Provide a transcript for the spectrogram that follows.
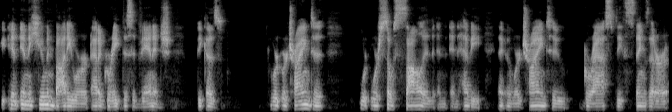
in, in the human body, we're at a great disadvantage because we're, we're trying to, we're, we're so solid and, and heavy, and we're trying to grasp these things that are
